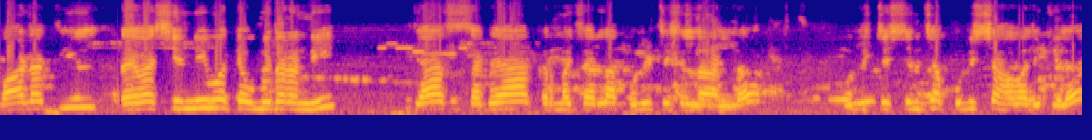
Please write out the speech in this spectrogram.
वार्डातील रहिवासींनी व त्या उमेदवारांनी त्या सगळ्या कर्मचाऱ्याला पोलीस स्टेशनला आणलं. पोलीस स्टेशनच्या पोलीसच्या हवाली केलं.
